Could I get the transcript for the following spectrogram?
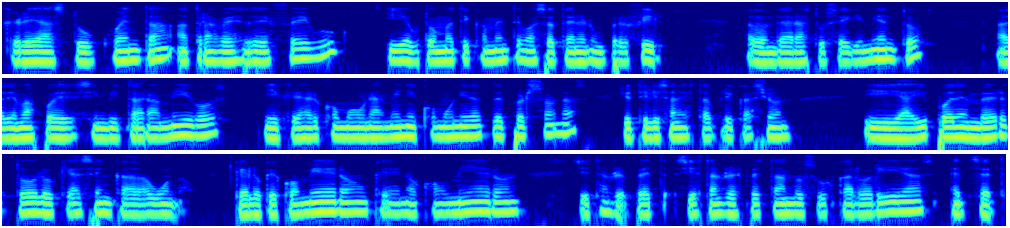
creas tu cuenta a través de Facebook y automáticamente vas a tener un perfil a donde harás tu seguimiento. Además puedes invitar amigos y crear como una mini comunidad de personas que utilizan esta aplicación y ahí pueden ver todo lo que hacen cada uno, qué es lo que comieron, qué no comieron, si están, si están respetando sus calorías, etc.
